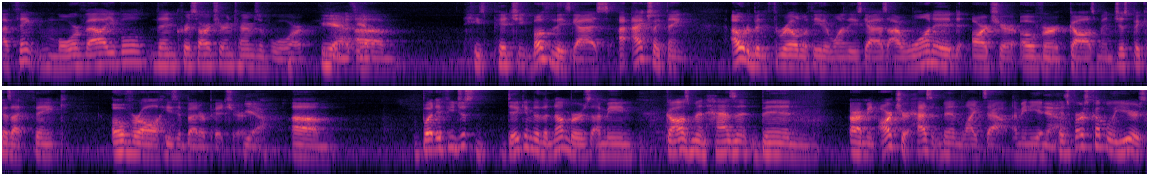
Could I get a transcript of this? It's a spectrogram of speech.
I think, more valuable than Chris Archer in terms of WAR. He has, yeah. Um, he's pitching both of these guys. I actually think I would have been thrilled with either one of these guys. I wanted Archer over Gausman just because I think overall he's a better pitcher. yeah. Um, but if you just dig into the numbers, I mean, Gausman hasn't been, or I mean, Archer hasn't been lights out. I mean, he, No. his first couple of years,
